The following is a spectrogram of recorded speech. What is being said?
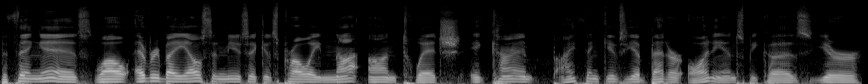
the thing is, while everybody else in music is probably not on Twitch, it kind of I think gives you a better audience because you're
